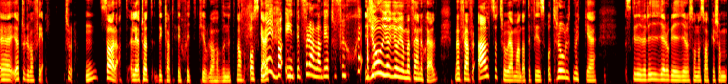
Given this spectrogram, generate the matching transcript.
Eh, jag tror du var fel. Tror Mm, för att, eller jag tror att det är klart att det är skitkul att ha vunnit en Oscar. Nej, bara, inte för alla andra, jag tror för en själv. Alltså, jo, jo, jo, jo, men för henne själv. Men framför allt så tror jag Amanda att det finns otroligt mycket skriverier och grejer och sådana saker som,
